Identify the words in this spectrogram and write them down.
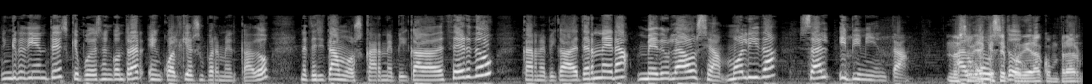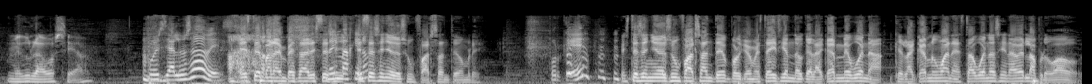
ingredientes que puedes encontrar en cualquier supermercado. Necesitamos carne picada de cerdo, carne picada de ternera, médula ósea molida, sal y pimienta. No Al sabía que se pudiera comprar médula ósea. Pues ya lo sabes. Este para empezar, este, este señor es un farsante, hombre. ¿Por qué? Este señor es un farsante porque me está diciendo que la carne buena, que la carne humana está buena sin haberla probado.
